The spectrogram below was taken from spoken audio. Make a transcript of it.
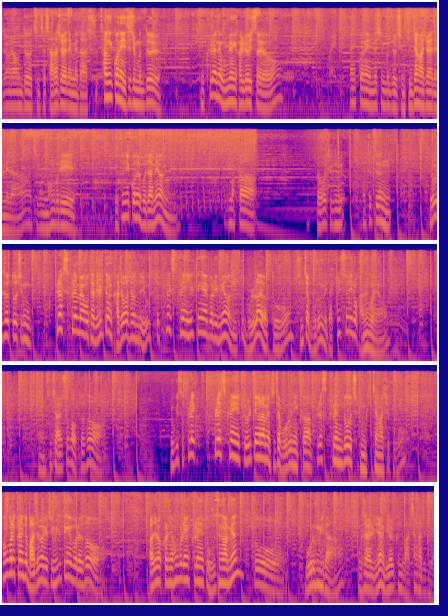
마지막 라운드 진짜 잘하셔야 됩니다. 수- 상위권에 있으신 분들 지금 클랜의 운명이 갈려 있어요. 상위권에 있으신 분들 지금 긴장하셔야 됩니다. 지금 헝그리 지금 순위권을 보자면 지금 아까 저 지금 어쨌든 여기서 또 지금 플렉스 클랜 말고 다들 1등을 가져가셨는데 여기서 또 플렉스 클랜이 1등 해버리면 또 몰라요 또 진짜 모릅니다 킬순위로 가는 거예요 네, 진짜 알 수가 없어서 여기서 플렉, 플렉스 클랜이 또 1등을 하면 진짜 모르니까 플렉스 클랜도 지금 긴장하시고. 헝그리 클랜도 마지막에 지금 1등 해버려서 마지막 클랜이 헝그리 클랜이 또 우승하면 또 모릅니다. 오살이랑 리얼 클랜도 마찬가지고요.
